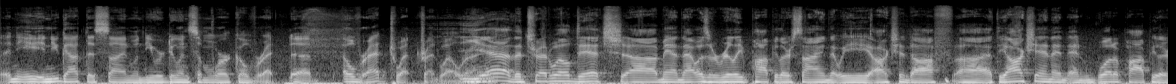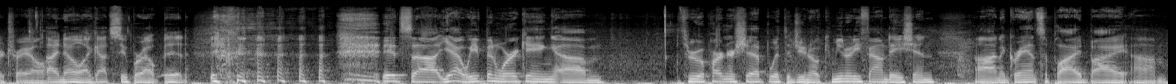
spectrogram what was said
And you, and you got this sign when you were doing some work over at uh, over at Treadwell, right? Yeah, the Treadwell ditch. Uh, man, that was a really popular sign that we auctioned off uh, at the auction, and, and what a popular trail. I know. I got super outbid. it's uh, yeah, we've been working. Um, through a partnership with the Juneau Community Foundation on a grant supplied by um,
